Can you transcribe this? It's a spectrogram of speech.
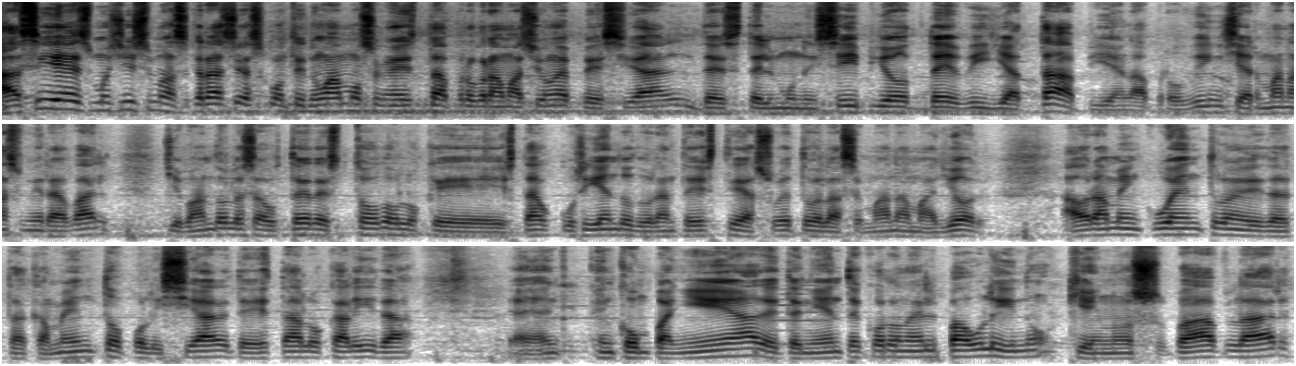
Así es, muchísimas gracias. Continuamos en esta programación especial desde el municipio de Villatapia, en la provincia Hermanas Mirabal, llevándoles a ustedes todo lo que está ocurriendo durante este asueto de la Semana Mayor. Ahora me encuentro en el destacamento policial de esta localidad, en, compañía de Teniente Coronel Paulino, quien nos va a hablar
